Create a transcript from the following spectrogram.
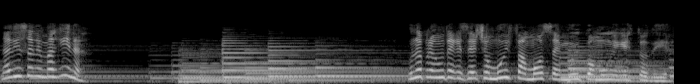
Nadie se lo imagina. Una pregunta que se ha hecho muy famosa y muy común en estos días.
